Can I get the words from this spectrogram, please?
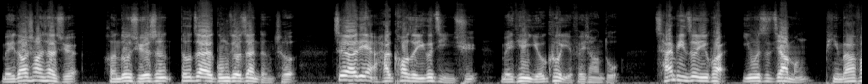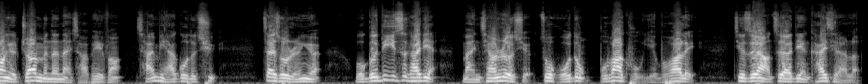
每到上下学，很多学生都在公交站等车。这家店还靠着一个景区，每天游客也非常多。产品这一块，因为是加盟，品牌方有专门的奶茶配方，产品还过得去。再说人员，我哥第一次开店，满腔热血，做活动不怕苦也不怕累，就这样这家店开起来了，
